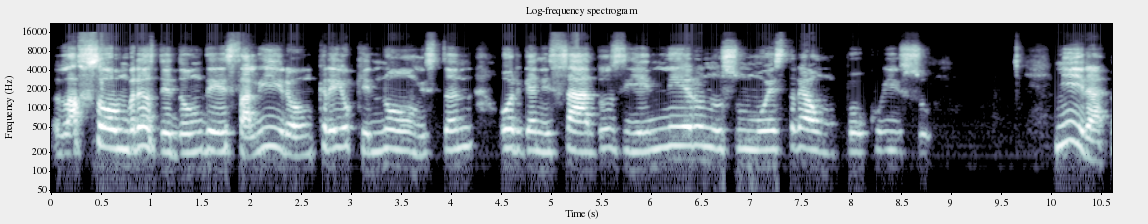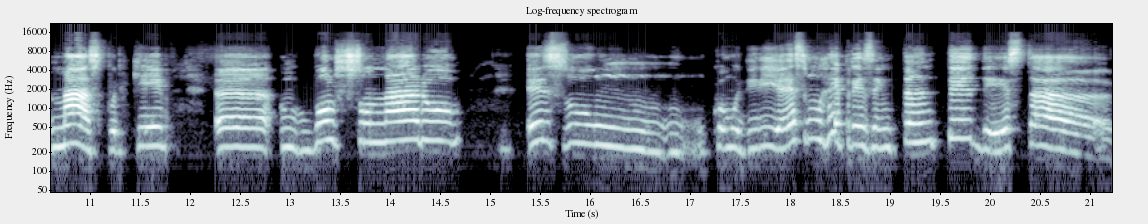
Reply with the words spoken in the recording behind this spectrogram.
las sombras de donde salieron, creo que no están organizados y enero nos muestra un poco eso. Mira, más porque uh, Bolsonaro es un, como diría, es un representante de esta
